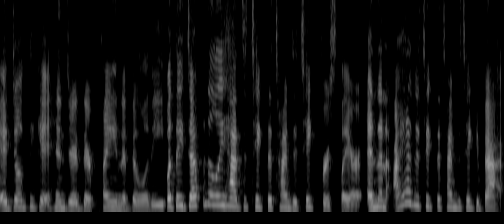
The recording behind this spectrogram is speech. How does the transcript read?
I don't think it hindered their playing ability, but they definitely had to take the time to take first player. And then I had to take the time to take it back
